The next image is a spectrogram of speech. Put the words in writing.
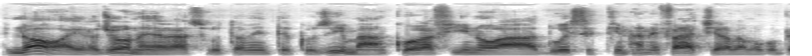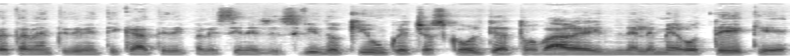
No, hai ragione, era assolutamente così, ma ancora fino a due settimane fa ci eravamo completamente dimenticati dei palestinesi. Sfido chiunque ci ascolti a trovare nelle meroteche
